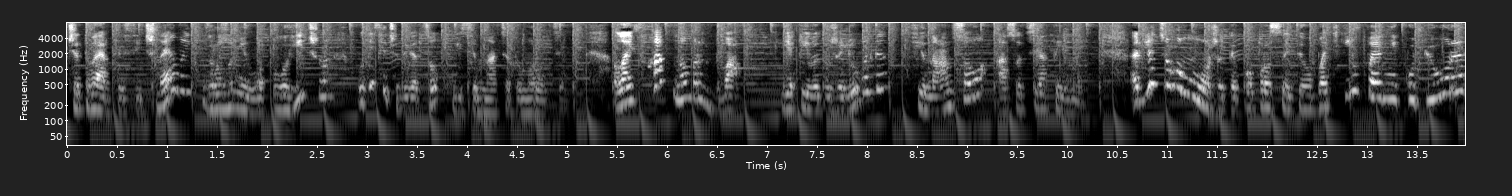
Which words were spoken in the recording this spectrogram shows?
Четвертий січневий, зрозуміло, логічно, у 1918 році. Лайфхак номер два, який ви дуже любите, фінансово-асоціативний. Для цього можете попросити у батьків певні купюри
